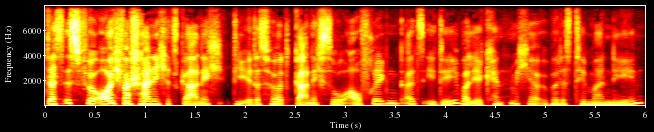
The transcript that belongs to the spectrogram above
das ist für euch wahrscheinlich jetzt gar nicht, die ihr das hört, gar nicht so aufregend als Idee, weil ihr kennt mich ja über das Thema Nähen.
